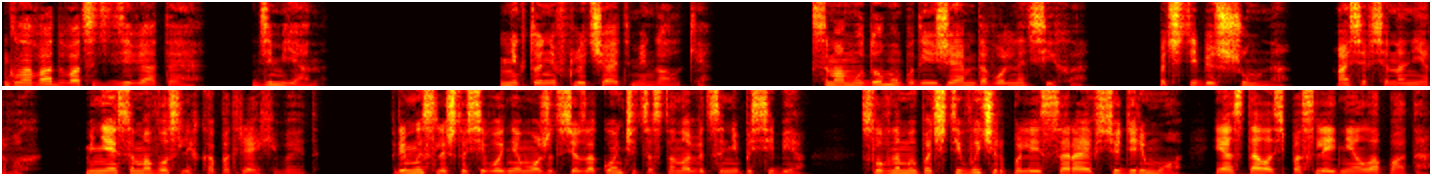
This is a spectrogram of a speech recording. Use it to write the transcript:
Глава 29. Демьян. Никто не включает мигалки. К самому дому подъезжаем довольно тихо. Почти бесшумно. Ася вся на нервах. Меня и самого слегка потряхивает. При мысли, что сегодня может все закончиться, становится не по себе. Словно мы почти вычерпали из сарая все дерьмо, и осталась последняя лопата.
